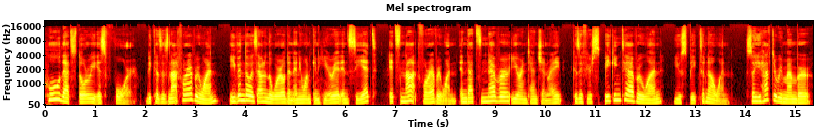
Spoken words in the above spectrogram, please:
who that story is for because it's not for everyone. Even though it's out in the world and anyone can hear it and see it, it's not for everyone. And that's never your intention, right? Because if you're speaking to everyone, you speak to no one. So you have to remember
